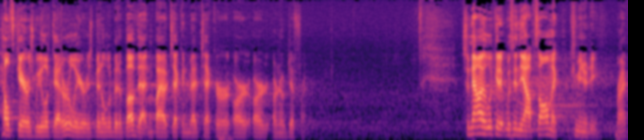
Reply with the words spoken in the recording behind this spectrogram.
Healthcare, as we looked at earlier, has been a little bit above that, and biotech and medtech are, are, are, are no different. So now I look at it within the ophthalmic community, right?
